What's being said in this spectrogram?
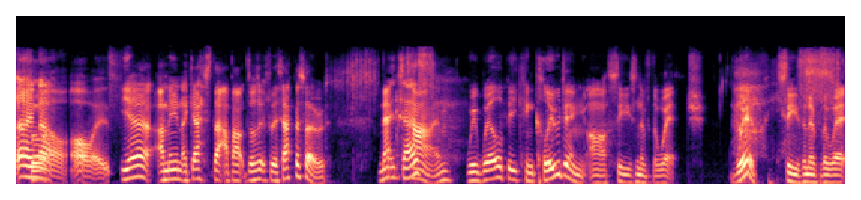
I But- know, always. Yeah, I mean, I guess that about does it for this episode. Next time, we will be concluding our season of the witch oh, with season of the witch.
